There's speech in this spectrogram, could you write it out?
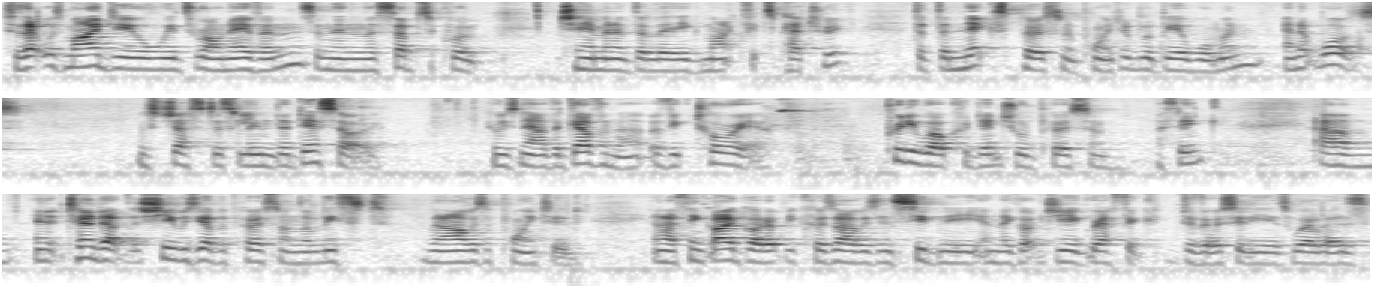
So that was my deal with Ron Evans and then the subsequent chairman of the league, Mike Fitzpatrick, that the next person appointed would be a woman, and it was. It was Justice Linda Dessau, who's now the governor of Victoria. Pretty well credentialed person, I think. Um, and it turned out that she was the other person on the list when I was appointed. And I think I got it because I was in Sydney and they got geographic diversity as well as,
